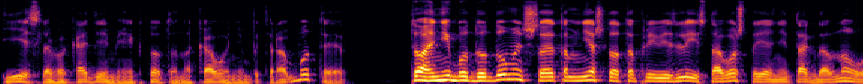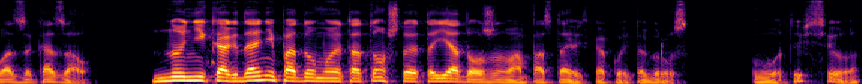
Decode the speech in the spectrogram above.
Если в Академии кто-то на кого-нибудь работает, то они будут думать, что это мне что-то привезли из того, что я не так давно у вас заказал. Но никогда не подумают о том, что это я должен вам поставить какой-то груз. Вот и все.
